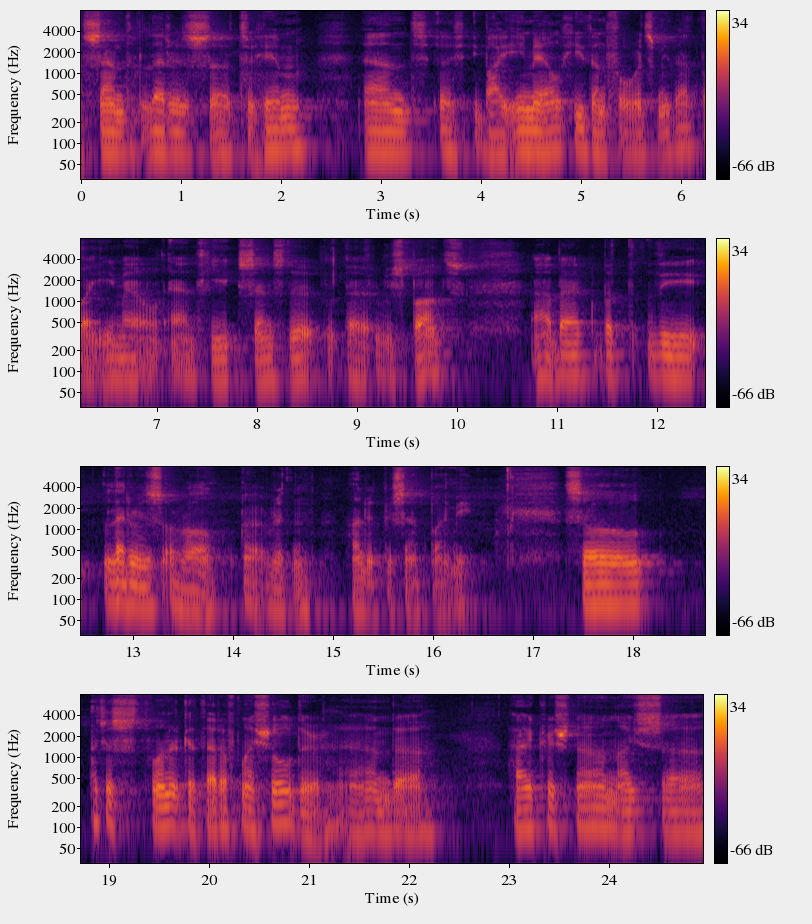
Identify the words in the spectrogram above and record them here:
send letters to him and uh, by email he then forwards me that by email and he sends the uh, response uh, back but the letters are all uh, written 100% by me so i just want to get that off my shoulder and uh, Hare Krishna nice uh,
